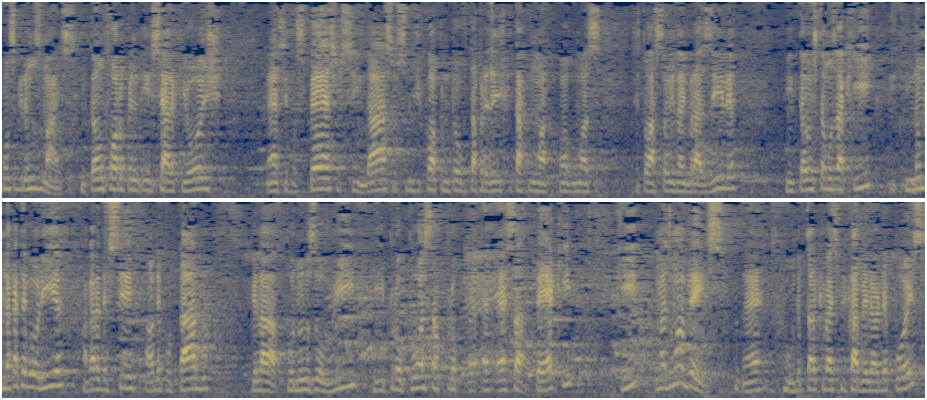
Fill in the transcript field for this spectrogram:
conseguiremos mais. Então o Fórum Penitenciário aqui hoje, né, Cifuspes, o Sindaço, o Sindicopo então, está presente, que está com, com algumas situações lá em Brasília. Então estamos aqui, em nome da categoria, agradecer ao deputado pela, por nos ouvir e propor essa, essa PEC, que, mais uma vez, né, o deputado que vai explicar melhor depois,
